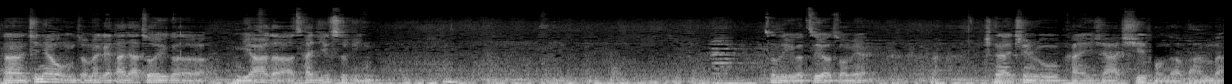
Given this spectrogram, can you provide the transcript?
嗯，今天我们准备给大家做一个米二的拆机视频。这是一个自由桌面，现在进入看一下系统的版本。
